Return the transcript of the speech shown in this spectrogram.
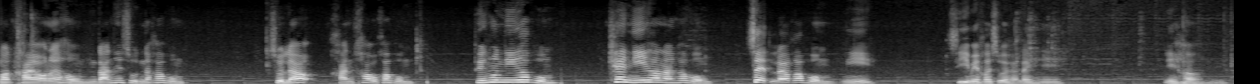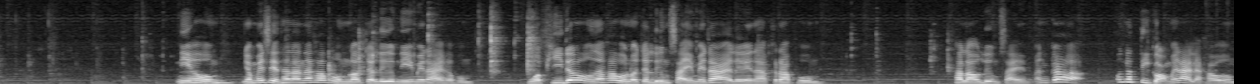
น็อตคลายออกนะครับผมดันที่สุดนะครับผม สุดแล้วขันเข้าครับผม เพียงเท่านี้ครับผม แค่นี้เท่านั้นครับผม เสร็จแล้วครับผม นี่ สีไม่ค่อยสวยเท่าไหร่นี่นี่ครับ นี่ครับผมยังไม่เสร็จเท่านั้นนะครับผมเราจะลืมนี่ไม่ได้ครับผม หัวพีเดิลนะครับผมเราจะลืมใส่ไม่ได้เลยนะครับผม ถ้าเราลืมใส่มันก็มันก็ตีกล่องไม่ได้แหละครับผม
